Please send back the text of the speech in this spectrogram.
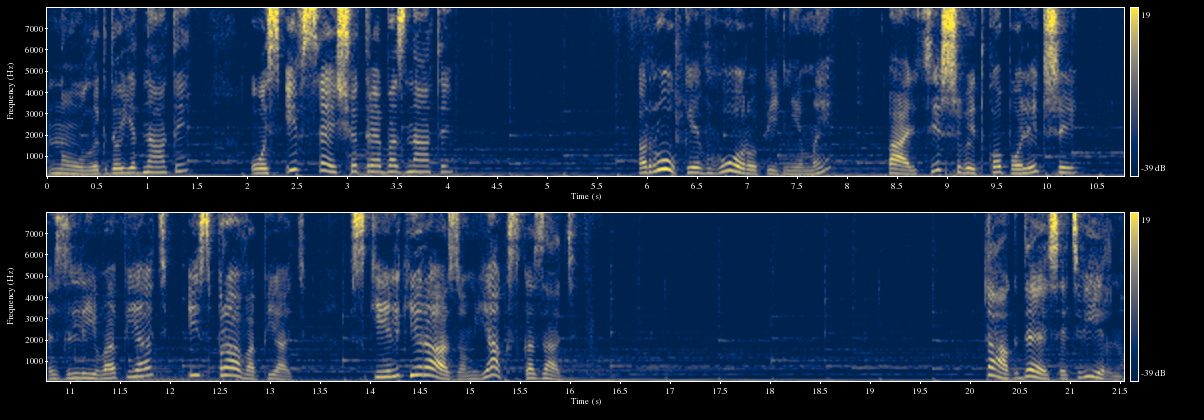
нулик доєднати. Ось і все, що треба знати. Руки вгору підніми, пальці швидко полічи. Зліва п'ять і справа п'ять. Скільки разом, як сказати? Так, десять, вірно.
